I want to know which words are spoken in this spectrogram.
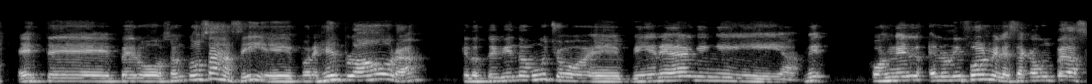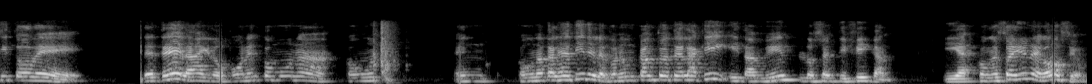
este, pero son cosas así. Eh, por ejemplo, ahora que lo estoy viendo mucho, eh, viene alguien y ah, cogen el, el uniforme y le sacan un pedacito de, de tela y lo ponen como una, con, un, con una tarjetita y le ponen un canto de tela aquí y también lo certifican. Y con eso hay un negocio.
